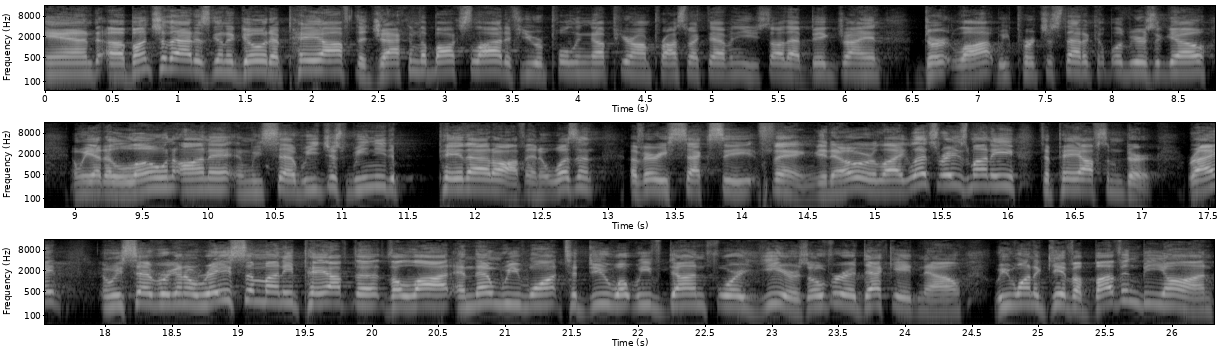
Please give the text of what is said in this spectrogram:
And a bunch of that is going to go to pay off the Jack in the Box lot. If you were pulling up here on Prospect Avenue, you saw that big giant dirt lot. We purchased that a couple of years ago and we had a loan on it and we said we just we need to pay that off and it wasn't a very sexy thing, you know? We're like, let's raise money to pay off some dirt, right? And we said, we're gonna raise some money, pay off the, the lot, and then we want to do what we've done for years, over a decade now. We wanna give above and beyond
